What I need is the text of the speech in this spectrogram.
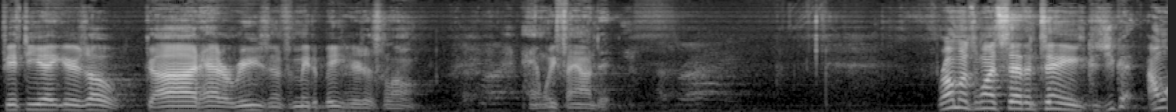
58 years old. God had a reason for me to be here this long. And we found it. Romans 1:17, because you got, I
